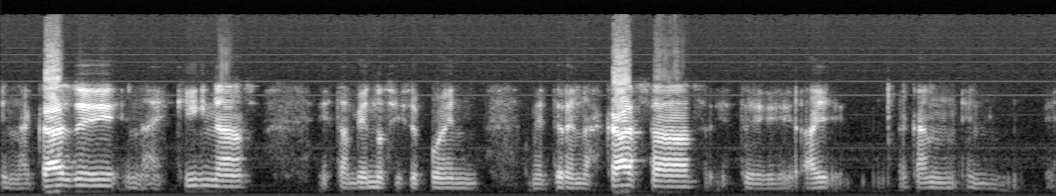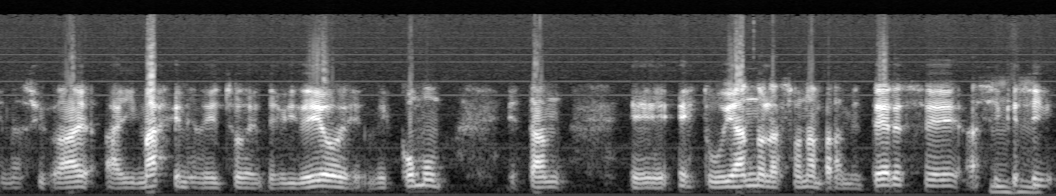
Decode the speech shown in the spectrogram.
en la calle, en las esquinas, están viendo si se pueden meter en las casas. Este, hay acá en, en, la ciudad hay imágenes, de hecho, de, video de, cómo están eh, estudiando la zona para meterse. Así que sí,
